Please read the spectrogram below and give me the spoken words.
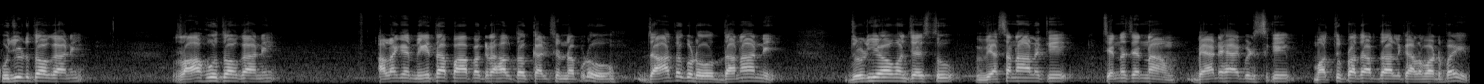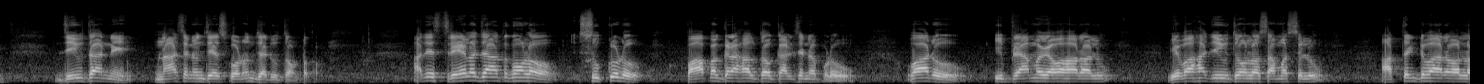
కుజుడితో కానీ రాహుతో కానీ అలాగే మిగతా పాపగ్రహాలతో కలిసి ఉన్నప్పుడు జాతకుడు ధనాన్ని దుర్యోగం చేస్తూ వ్యసనాలకి చిన్న చిన్న బ్యాడ్ హ్యాబిట్స్కి మత్తు పదార్థాలకి అలవాటుపై జీవితాన్ని నాశనం చేసుకోవడం జరుగుతూ ఉంటుంది. అదే స్త్రీల జాతకంలో శుక్రుడు పాపగ్రహాలతో కలిసినప్పుడు వారు ఈ ప్రేమ వ్యవహారాలు వివాహ జీవితంలో సమస్యలు అత్తింటి వారి వల్ల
